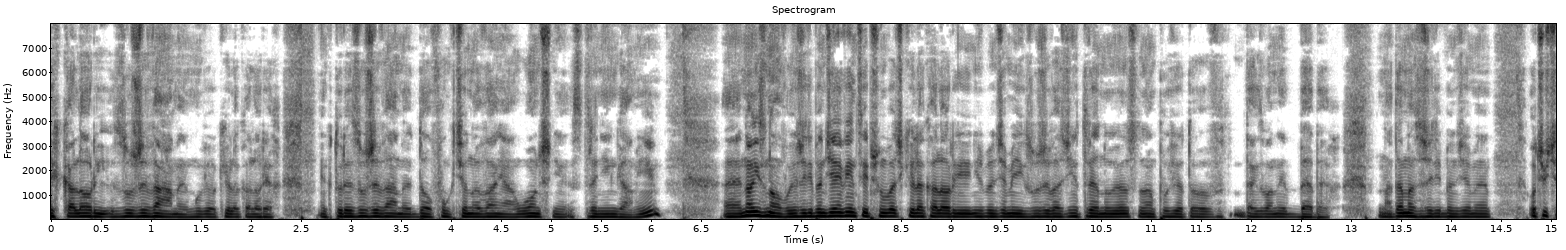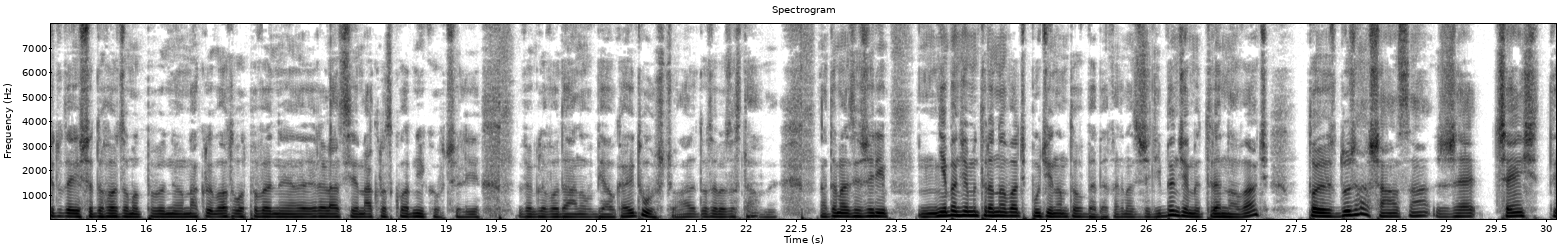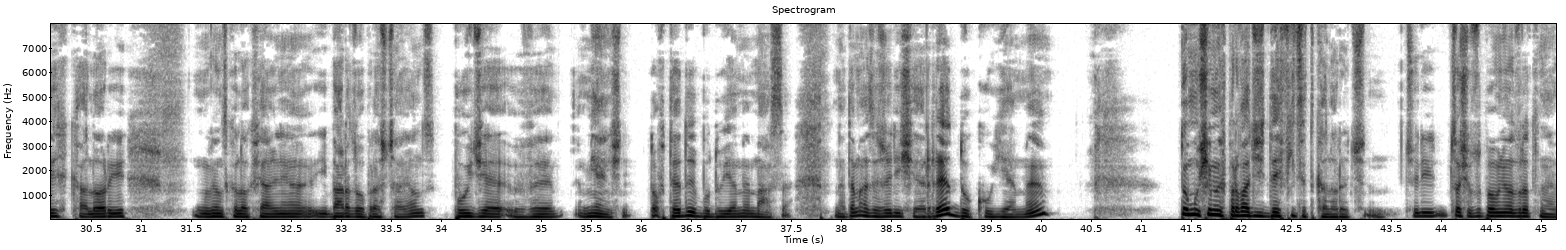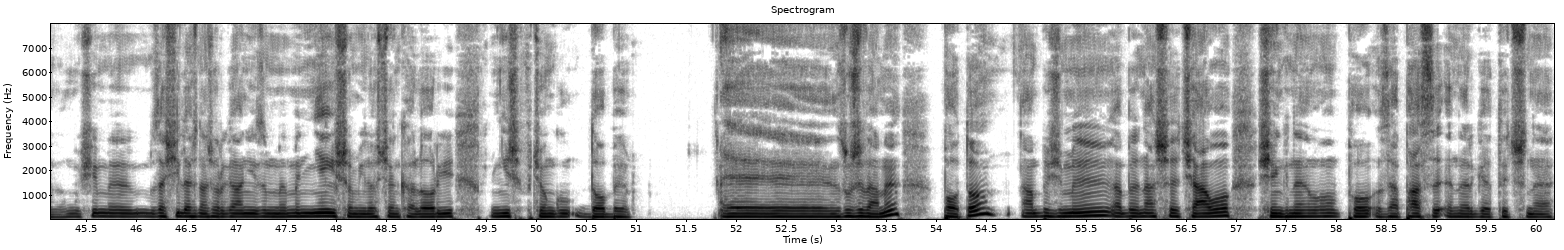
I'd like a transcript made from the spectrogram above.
tych kalorii zużywamy, mówię o kilokaloriach, które zużywamy do funkcjonowania łącznie z treningami. E, no i znowu, jeżeli będziemy więcej przyjmować kilokalorii niż będziemy ich zużywać nie trenując, to nam pójdzie to w tak zwany bebech. Natomiast jeżeli będziemy, oczywiście tutaj jeszcze dochodzą odpowiednio makro, odpowiednie relacje makroskładników, czyli węglowodanów, białka i tłuszczu, ale to sobie zostawmy. Natomiast jeżeli nie będziemy trenować, pójdzie nam to w bebech. Natomiast jeżeli będziemy trenować, to jest duża szansa, że część tych kalorii, mówiąc kolokwialnie i bardzo upraszczając, pójdzie w mięśnie. To wtedy budujemy masę. Natomiast jeżeli się redukujemy, to musimy wprowadzić deficyt kaloryczny, czyli coś zupełnie odwrotnego. Musimy zasilać nasz organizm mniejszą ilością kalorii niż w ciągu doby e, zużywamy, po to, abyśmy, aby nasze ciało sięgnęło po zapasy energetyczne.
